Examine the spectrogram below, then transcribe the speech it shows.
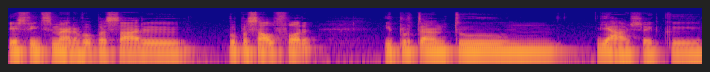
este fim de semana vou passar uh, vou passá-lo fora e portanto yeah, achei que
